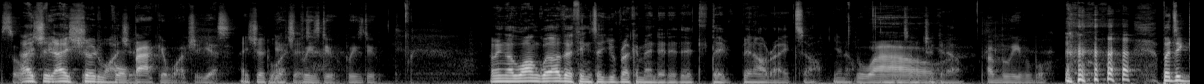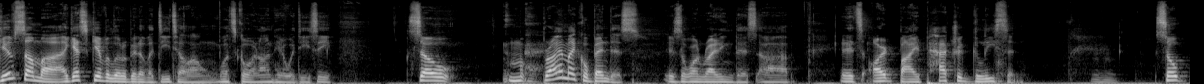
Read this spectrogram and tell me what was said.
So I should- I should watch go it. back and watch it. Yes, I should watch yes, it. please do, please do. I mean, along with other things that you've recommended, it, it they've been all right. So you know, Wow, so check it out. unbelievable. But to give some, uh, I guess, give a little bit of a detail on what's going on here with DC. So, M- Brian Michael Bendis is the one writing this, uh, and it's art by Patrick Gleason. So,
